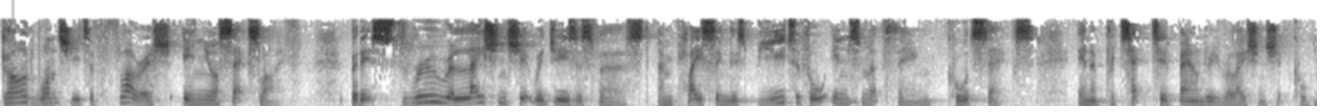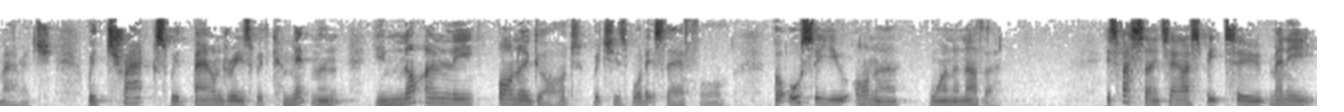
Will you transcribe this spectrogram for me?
God wants you to flourish in your sex life. But it's through relationship with Jesus first and placing this beautiful intimate thing called sex in a protective boundary relationship called marriage. With tracks, with boundaries, with commitment, you not only honour God, which is what it's there for, but also you honour one another. It's fascinating. I speak to many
